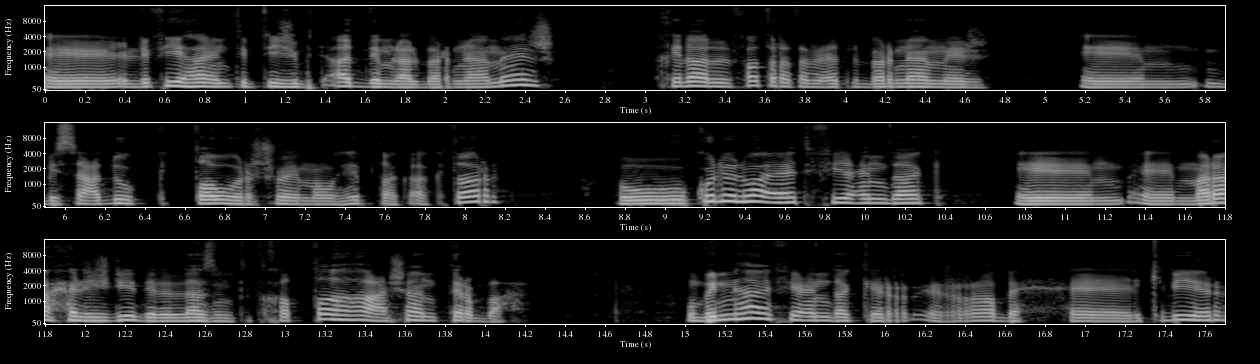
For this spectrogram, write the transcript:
آه، اللي فيها أنت بتيجي بتقدم للبرنامج. خلال الفترة تبعت البرنامج بيساعدوك تطور شوي موهبتك أكتر. وكل الوقت في عندك مراحل جديدة اللي لازم تتخطاها عشان تربح. وبالنهاية في عندك الرابح آه، الكبير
